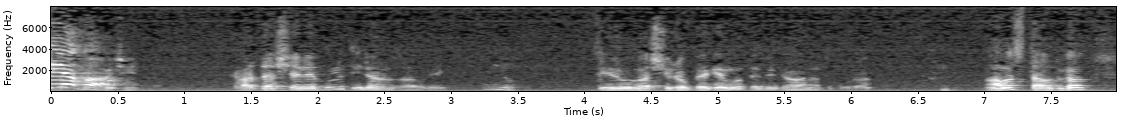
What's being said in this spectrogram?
ვინ ახლა გადაშენებული ტირანოზავრი. ძირულაში რო ბეგემოტები გაანადგურა. ამას დავდგავთ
